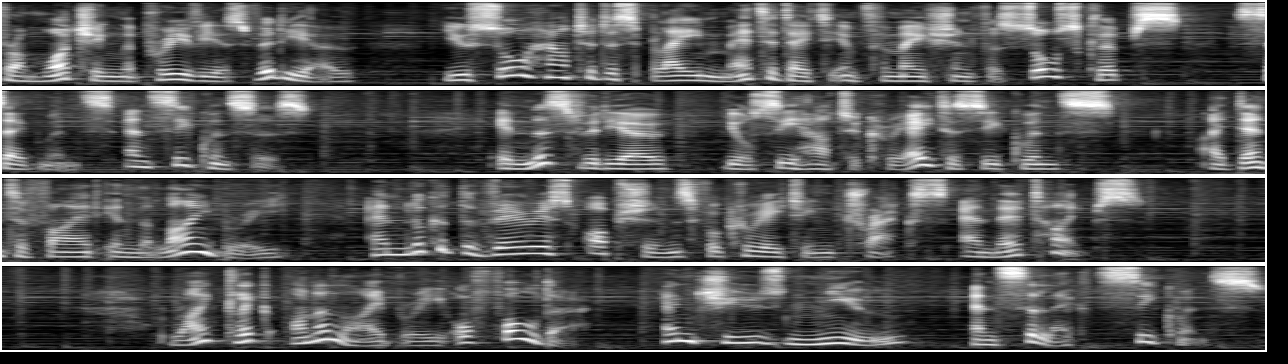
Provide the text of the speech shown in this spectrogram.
From watching the previous video, you saw how to display metadata information for source clips, segments, and sequences. In this video, you'll see how to create a sequence, identify it in the library, and look at the various options for creating tracks and their types. Right-click on a library or folder and choose New and select Sequence.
